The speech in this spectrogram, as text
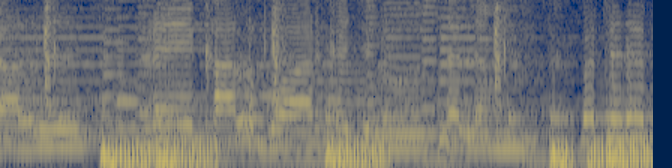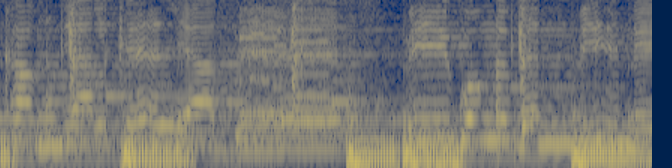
biyan jal Rekal gwar ka Jerusalem Batada kam nyal ke liage Bi gwang na ben bi ne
